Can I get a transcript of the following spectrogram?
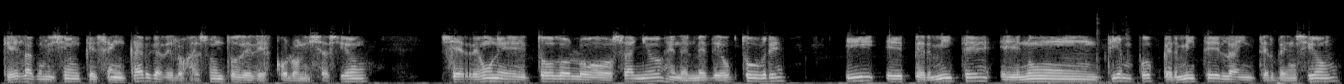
que es la comisión que se encarga de los asuntos de descolonización, se reúne todos los años en el mes de octubre y eh, permite en un tiempo, permite la intervención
